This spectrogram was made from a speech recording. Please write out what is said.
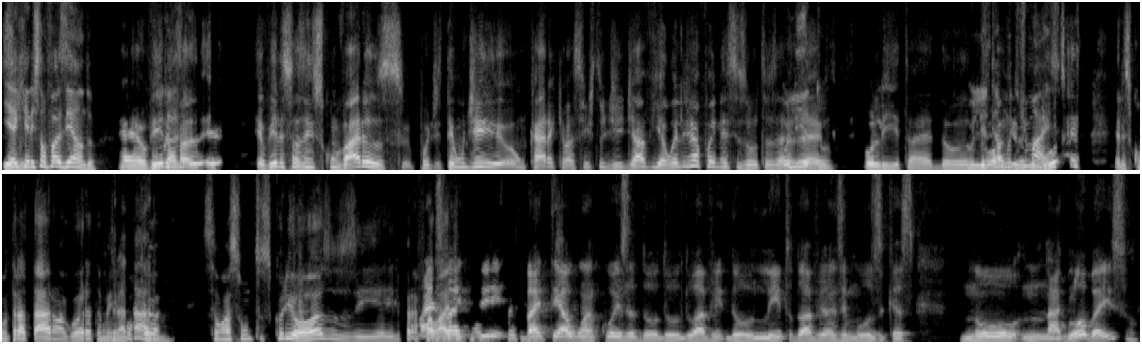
E Sim. aí o que eles estão fazendo? É, eu vi, ele caso... faz eu vi eles fazendo isso com vários. Tem um de um cara que eu assisto de, de avião, ele já foi nesses outros. O é, Lito. É, o Lito, é do. O Lito do é muito demais. Música. Eles contrataram agora também. Contrataram. São assuntos curiosos e ele para falar. Vai, ter, vai ter alguma coisa do, do, do, do Lito do Aviões e Músicas no, na Globo, é isso?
